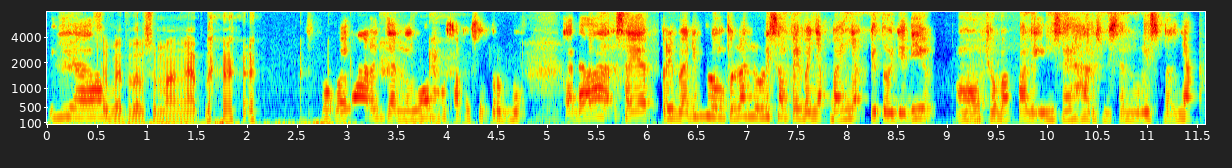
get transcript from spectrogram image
Iya. Supaya tetap semangat pokoknya rencananya mau sampai superbook karena saya pribadi belum pernah nulis sampai banyak-banyak gitu. Jadi mau coba kali ini saya harus bisa nulis banyak.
